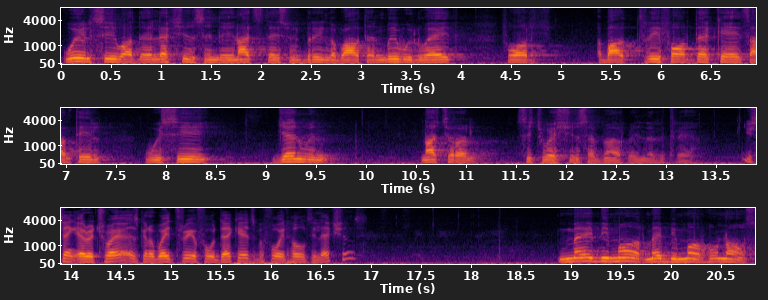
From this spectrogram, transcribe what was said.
We'll see what the elections in the United States will bring about, and we will wait for about three, four decades until we see genuine natural situations emerge in Eritrea. You're saying Eritrea is going to wait three or four decades before it holds elections? Maybe more, maybe more, who knows?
